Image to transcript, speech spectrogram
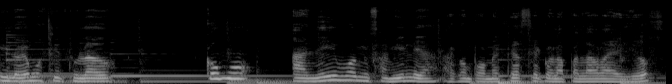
y lo hemos titulado ¿Cómo animo a mi familia a comprometerse con la palabra de Dios?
